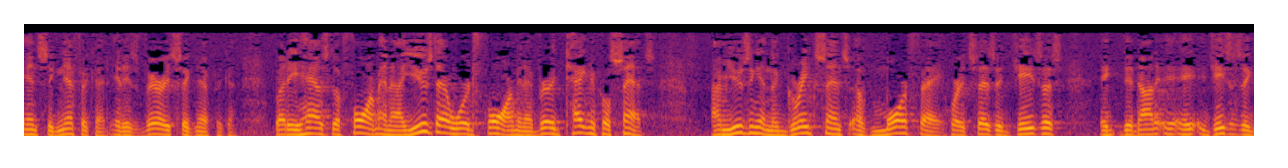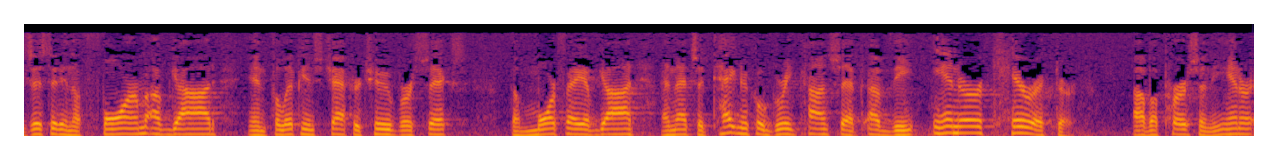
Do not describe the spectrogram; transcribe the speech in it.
insignificant. It is very significant. But he has the form, and I use that word form in a very technical sense I'm using it in the Greek sense of morphe, where it says that Jesus did not Jesus existed in the form of God in Philippians chapter 2 verse 6, the morphe of God, and that's a technical Greek concept of the inner character of a person, the inner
